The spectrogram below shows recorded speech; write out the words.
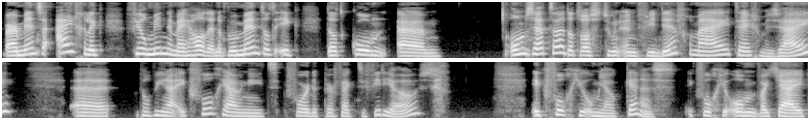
waar mensen eigenlijk veel minder mee hadden. En op het moment dat ik dat kon um, omzetten, dat was toen een vriendin van mij tegen me zei, uh, Bobina, ik volg jou niet voor de perfecte video's. Ik volg je om jouw kennis. Ik volg je om wat jij,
